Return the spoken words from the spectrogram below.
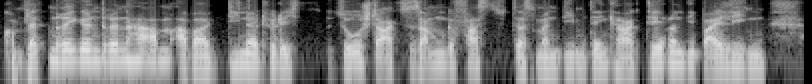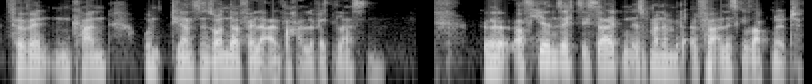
kompletten Regeln drin haben, aber die natürlich so stark zusammengefasst, dass man die mit den Charakteren, die beiliegen, verwenden kann und die ganzen Sonderfälle einfach alle weglassen. Äh, auf 64 Seiten ist man damit für alles gewappnet.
